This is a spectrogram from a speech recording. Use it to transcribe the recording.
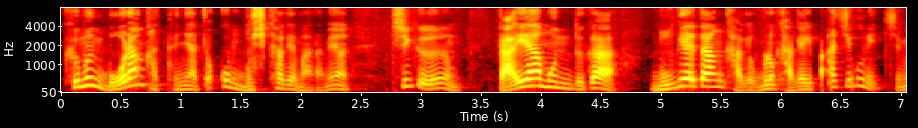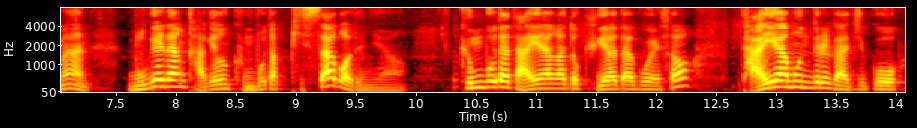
금은 뭐랑 같았냐 조금 무식하게 말하면 지금 다이아몬드가 무게당 가격 물론 가격이 빠지고는 있지만 무게당 가격은 금보다 비싸거든요. 금보다 다이아가 더 귀하다고 해서 다이아몬드를 가지고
